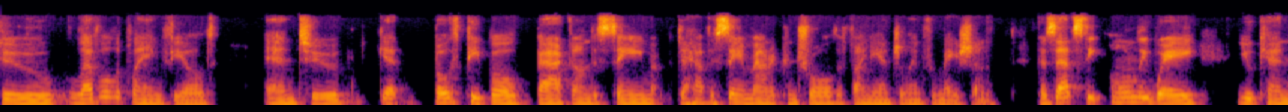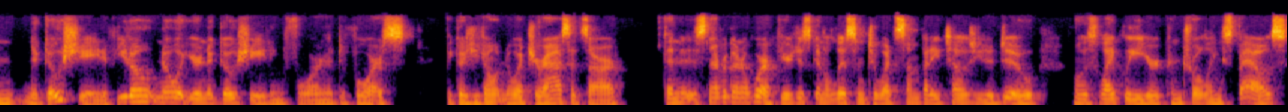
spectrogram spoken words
to level the playing field and to get both people back on the same to have the same amount of control of the financial information. Because that's the only way you can negotiate. If you don't know what you're negotiating for in a divorce because you don't know what your assets are then it's never going to work. You're just going to listen to what somebody tells you to do. Most likely your controlling spouse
